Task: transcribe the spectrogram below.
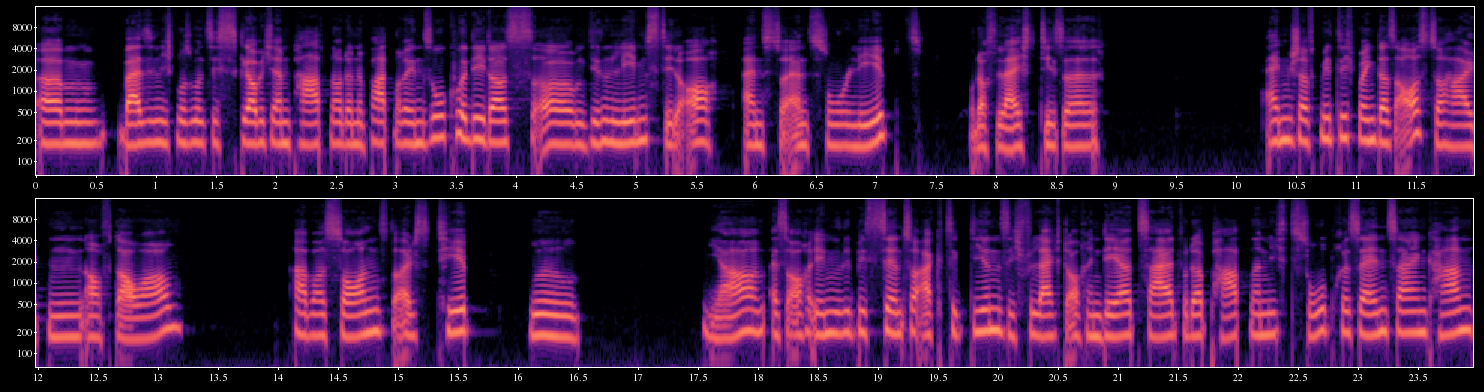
ähm, weiß ich nicht, muss man sich, glaube ich, einen Partner oder eine Partnerin suchen, die das, ähm, diesen Lebensstil auch eins zu eins so lebt oder vielleicht diese Eigenschaft mit sich bringt, das auszuhalten auf Dauer. Aber sonst als Tipp, hm, ja, es auch irgendwie ein bisschen zu akzeptieren, sich vielleicht auch in der Zeit, wo der Partner nicht so präsent sein kann,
